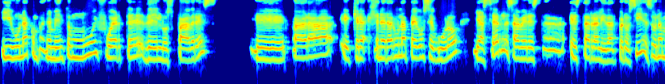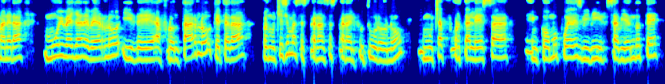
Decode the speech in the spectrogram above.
y un acompañamiento muy fuerte de los padres eh, para eh, generar un apego seguro y hacerles saber esta, esta realidad. Pero sí, es una manera muy bella de verlo y de afrontarlo que te da pues muchísimas esperanzas para el futuro, ¿no? Y mucha fortaleza en cómo puedes vivir, sabiéndote,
